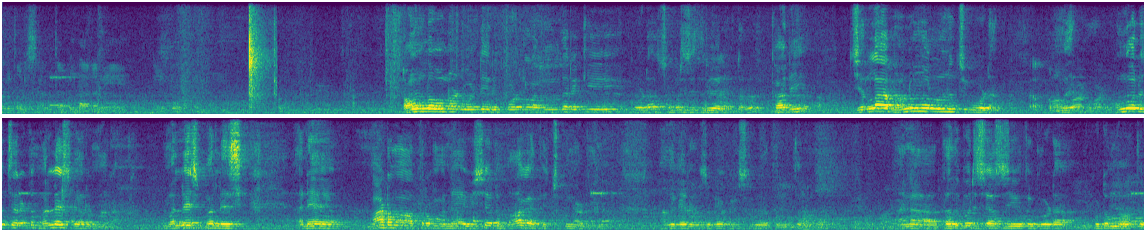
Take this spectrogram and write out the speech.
సంతోషాలతో ఉండాలని నేను కోరుకుంటున్నాను. టౌన్లో ఉన్నటువంటి రిపోర్టర్లందరికీ కూడా సుపరిచితులు గారు ఉంటారు. కానీ జిల్లా నలుమూల నుంచి కూడా ఒంగోలు వచ్చారంటే మల్లేష్ గారు ఉన్నారా? మల్లేష్ మల్లేష్ అనే మాట మాత్రం అనే విషయాన్ని బాగా తెచ్చుకున్నాడు ఆయన. అందుకని శుభాకాంక్షలు తెలుపుతున్నాను ఆయన తదుపరి శాస జీవితం కూడా కుటుంబంతో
